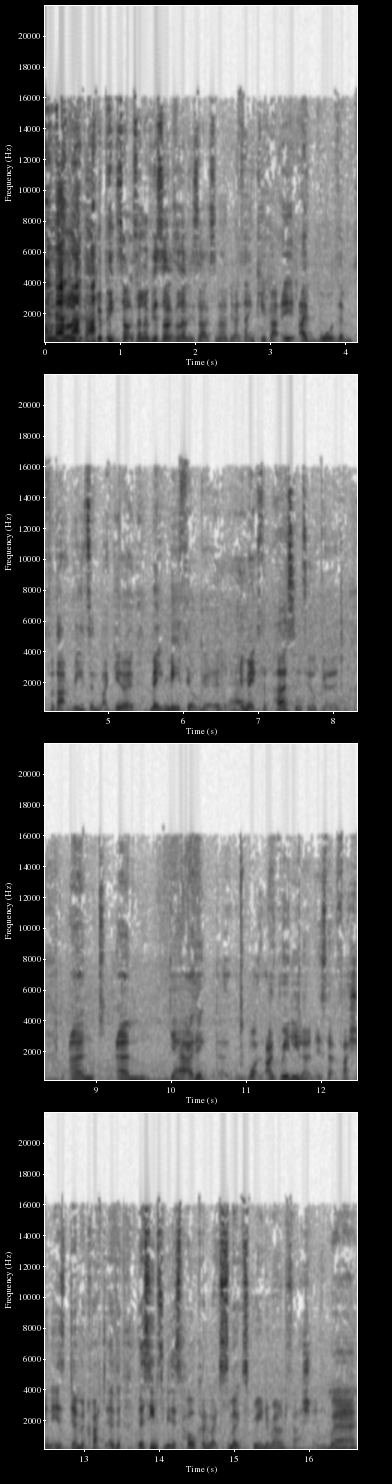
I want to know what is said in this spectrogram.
oh my god your pink socks I love your socks I love your socks. And I'd be like thank you. But it, I wore them for that reason like you know make me feel good. Yeah. it makes the person feel good. And um, yeah, I think what I've really learned is that fashion is democratic. Uh, There seems to be this whole kind of like smokescreen around fashion where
